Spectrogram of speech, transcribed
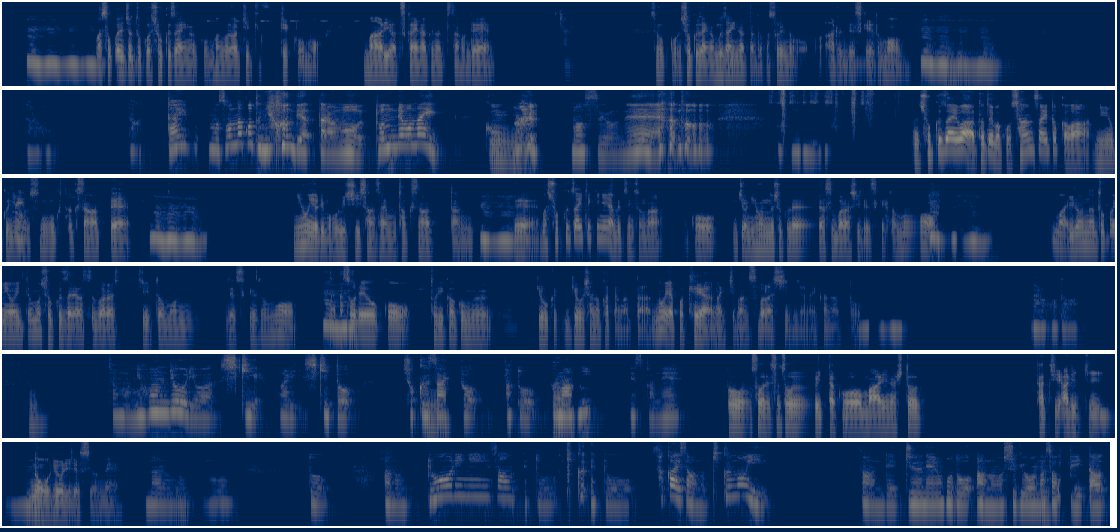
まあ、そこでちょっとこう食材がこうマグロは結局結構もう周りは使えなくなってたのですごくこう食材が無駄になったとかそういうのあるんですけれども、うんうんうんうん。なるほど。なんかだいぶもうそんなこと日本でやったらもうとんでもないこう、うんますよね。あの、食材は例えばこう山菜とかはニューヨークにもすごくたくさんあって、うんうんうん日本よりも美味しい山菜もたくさんあったんうんうん。で、まあ、食材的には別にそんなこうもちろん日本の食材は素晴らしいですけれども、うんうんまあ、いろんなとこにおいても食材は素晴らしいと思うんですけれども、うん。なんかそれをこう取り囲む業業者の方々のやっぱケアが一番素晴らしいんじゃないかなと。うんうんなるほど。うんじゃあもう日本料理は四季あり四季と食材と、あとうはいまみですかね。そうそうですねそういったこう周りの人たちありきうんのお料理ですよね。なるほど。と、あの、料理人さん、えっと、菊、えっと、酒井さんの菊の井さんで10年ほどあの修行なさっていた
